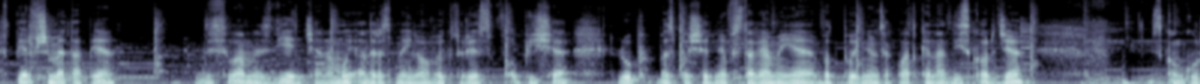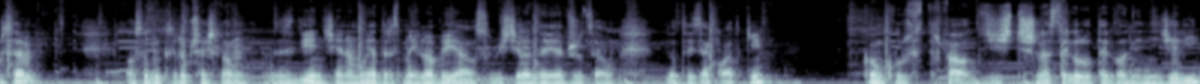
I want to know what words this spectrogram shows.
W pierwszym etapie wysyłamy zdjęcia na mój adres mailowy, który jest w opisie, lub bezpośrednio wstawiamy je w odpowiednią zakładkę na Discordzie z konkursem. Osoby, które prześlą zdjęcie na mój adres mailowy, ja osobiście będę je wrzucał do tej zakładki. Konkurs trwa od dziś, 13 lutego, nie niedzieli,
